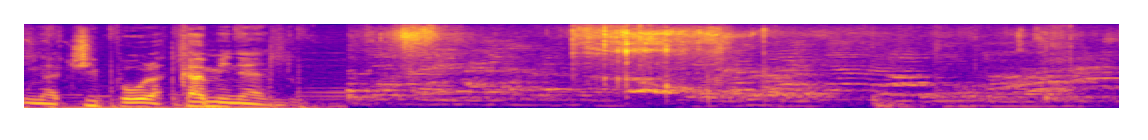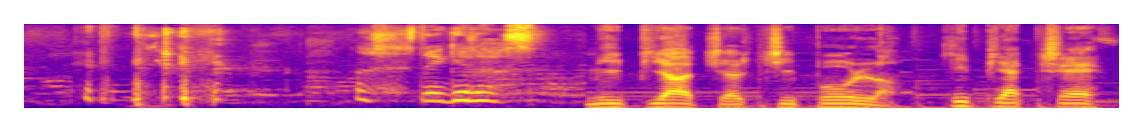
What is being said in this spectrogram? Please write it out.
una cipolla camminando. Mi piace la cipolla. Chi piace?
